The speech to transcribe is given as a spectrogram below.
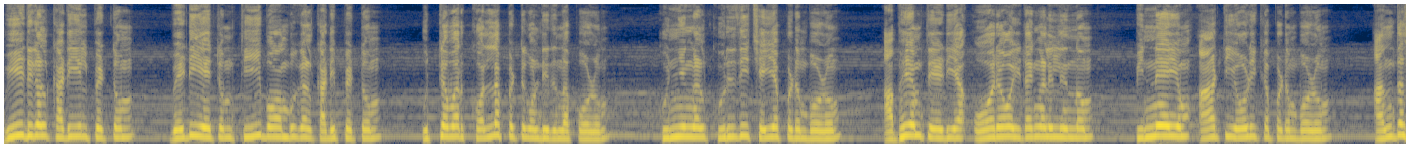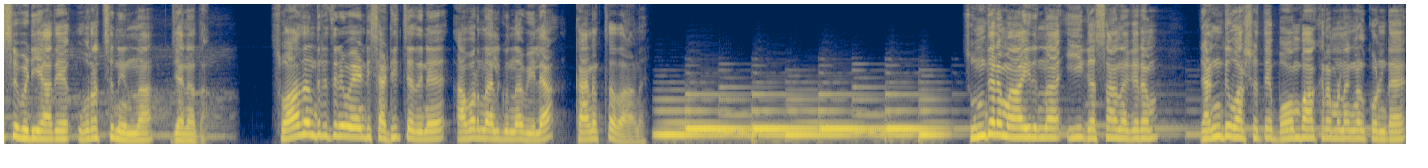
വീടുകൾ കടിയിൽപ്പെട്ടും വെടിയേറ്റും തീ ബോംബുകൾ കടിപ്പെട്ടും ഉറ്റവർ കൊല്ലപ്പെട്ടുകൊണ്ടിരുന്നപ്പോഴും കുഞ്ഞുങ്ങൾ കുരുതി ചെയ്യപ്പെടുമ്പോഴും അഭയം തേടിയ ഓരോ ഇടങ്ങളിൽ നിന്നും പിന്നെയും ആട്ടിയോടിക്കപ്പെടുമ്പോഴും അന്തസ് വെടിയാതെ ഉറച്ചു നിന്ന ജനത. സ്വാതന്ത്ര്യത്തിനു വേണ്ടി ശഠിച്ചതിന് അവർ നൽകുന്ന വില കനത്തതാണ്. സുന്ദരമായിരുന്ന ഈ ഗസ നഗരം രണ്ട് വർഷത്തെ ബോംബാക്രമണങ്ങൾ കൊണ്ട്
